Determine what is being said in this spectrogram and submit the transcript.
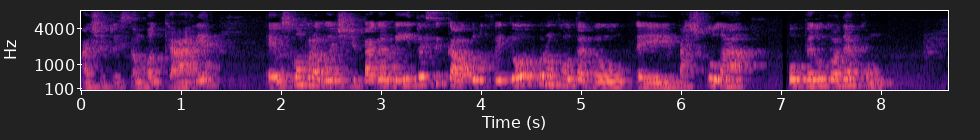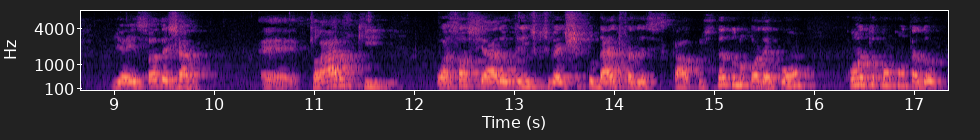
a instituição bancária, é, os comprovantes de pagamento, esse cálculo feito ou por um contador é, particular ou pelo CODECOM. E aí, só deixar é, claro que o associado ou cliente que tiver dificuldade de fazer esses cálculos, tanto no Codecom quanto com o contador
